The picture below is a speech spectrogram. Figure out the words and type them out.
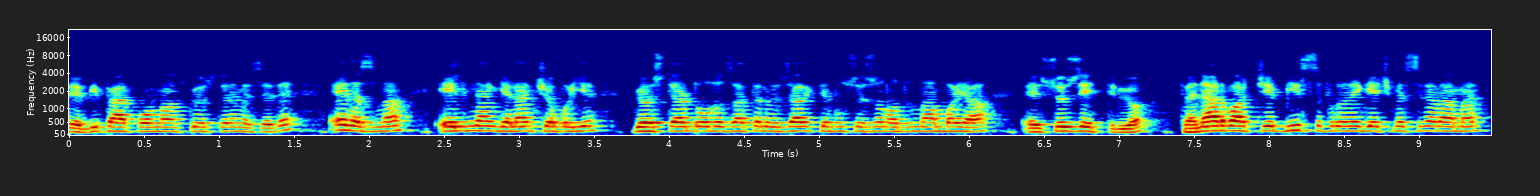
e, bir performans gösteremese de en azından elinden gelen çabayı gösterdi. O da zaten özellikle bu sezon adından bayağı e, söz ettiriyor. Fenerbahçe 1-0 öne geçmesine rağmen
